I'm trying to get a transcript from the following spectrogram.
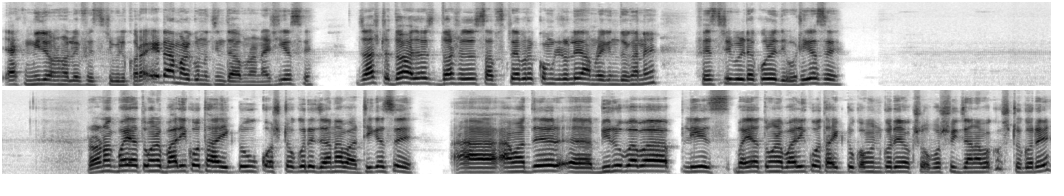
এক মিলিয়ন হলে ফেস রিভিল করা, এটা আমার কোনো চিন্তা ভাবনা নাই, ঠিক আছে? জাস্ট দশ হাজার দশ হাজার সাবস্ক্রাইবার কমপ্লিট হলে আমরা কিন্তু এখানে ফেস রিভিলটা করে দিব, ঠিক আছে? রনক ভাইয়া, তোমার বাড়ি কোথায়? একটু কষ্ট করে জানাবা, ঠিক আছে? আমাদের বীরু বাবা প্লিজ ভাইয়া, তোমার বাড়ি কোথায়? একটু কমেন্ট করে অবশ্য- অবশ্যই জানাবা কষ্ট করে,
